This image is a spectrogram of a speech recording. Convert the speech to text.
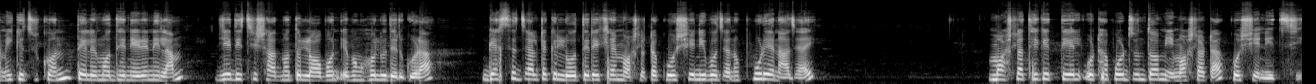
আমি কিছুক্ষণ তেলের মধ্যে নেড়ে নিলাম। দিয়ে দিচ্ছি স্বাদ মতো লবণ এবং হলুদের গুঁড়া। গ্যাসের জালটাকে লোতে রেখে আমি মশলাটা কষিয়ে নিব যেন পুড়ে না যায়। মশলা থেকে তেল ওঠা পর্যন্ত আমি মশলাটা কষিয়ে নিচ্ছি।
